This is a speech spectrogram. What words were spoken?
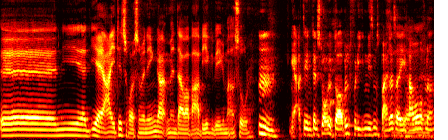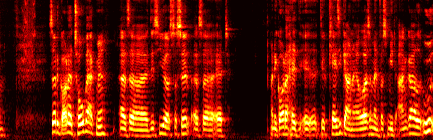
Øh, ja, ja, ej, det tror jeg simpelthen ikke engang, men der var bare virkelig, virkelig meget sol. Mm. Ja, den, den slår jo dobbelt, fordi den ligesom spejler sig i havoverfladen. Så er det godt at have tovværk med. Altså, det siger også sig selv, altså, at og det er godt at have, øh, det klassikeren er jo også, at man får smidt ankeret ud,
